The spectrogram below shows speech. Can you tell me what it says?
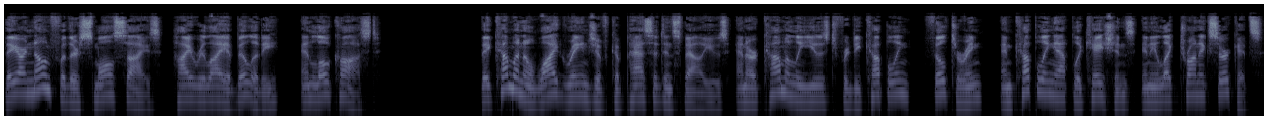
They are known for their small size, high reliability, and low cost. They come in a wide range of capacitance values and are commonly used for decoupling, filtering, and coupling applications in electronic circuits.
